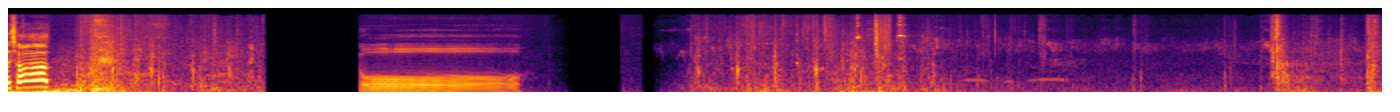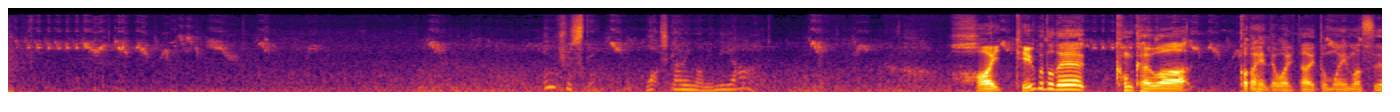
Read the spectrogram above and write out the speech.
いしょおー Interesting. What's going on in the yard? はい、ということで今回はこの辺で終わりたいと思います。ウ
